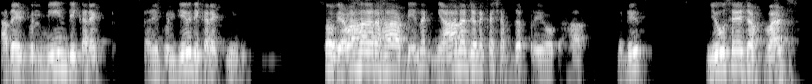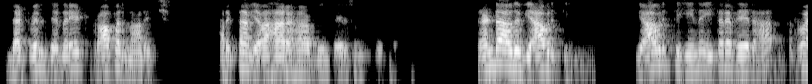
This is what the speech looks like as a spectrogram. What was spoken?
அதை it will mean the correct it will give the correct meaning so வியவகாரா அப்படின்னா ஞானஜனக சப்த பிரயோகா that is usage of words that will generate proper knowledge கரெக்டாக விவகாரகா அப்படின்னு பேர் சம்ஸ்கிருதத்தில் ரெண்டாவது வியாவிருத்தி வியாவிருத்தின இதர பேதா அத்வா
